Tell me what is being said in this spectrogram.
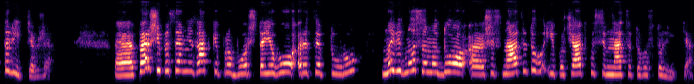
століття вже. Е, Перші писемні згадки про борщ та його рецептуру ми відносимо до 16-го і початку 17-го століття.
